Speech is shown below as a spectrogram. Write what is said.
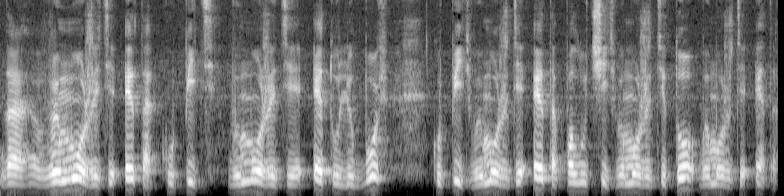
да, вы можете это купить, вы можете эту любовь купить, вы можете это получить, вы можете то, вы можете это.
